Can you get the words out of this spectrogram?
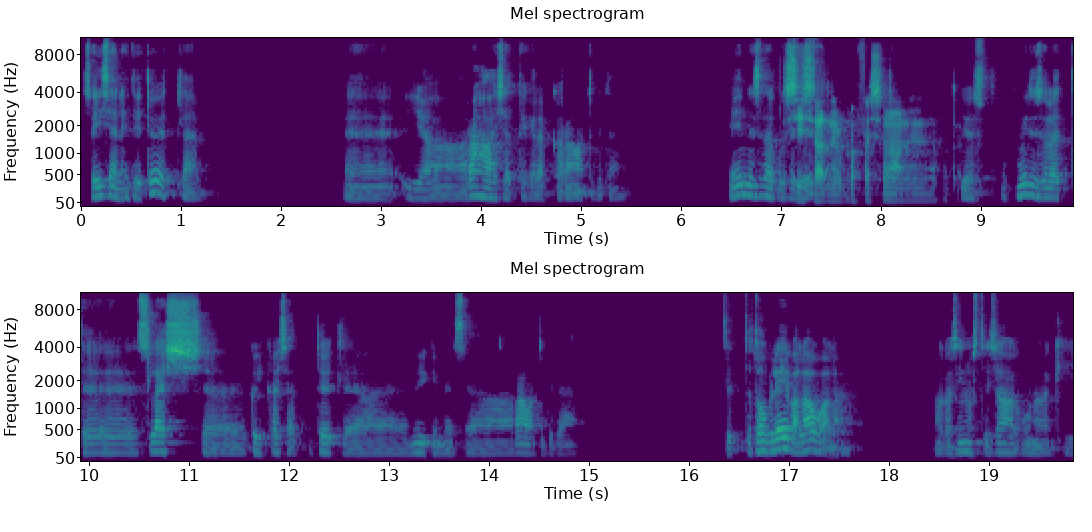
sa ise neid ei töötle. ja rahaasjad tegeleb ka raamatupidaja ja enne seda, kui siis sa oled nagu professionaalne fotograaf. just, et muidu sa oled äh, slaš äh, kõik asjad, töötleja, müügimees ja raamatupidaja. ta toob leiva lauale, aga sinust ei saa kunagi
